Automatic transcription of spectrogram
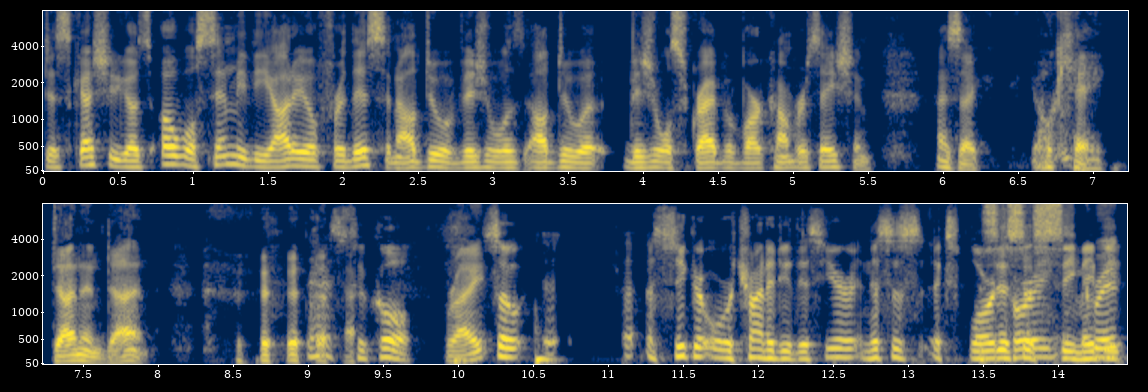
discussion, he goes, "Oh, well, send me the audio for this, and I'll do a visual. I'll do a visual scribe of our conversation." I was like, "Okay, done and done." That's too cool. right? So, uh, a secret what we're trying to do this year, and this is Is exploratory. this a secret? Maybe,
